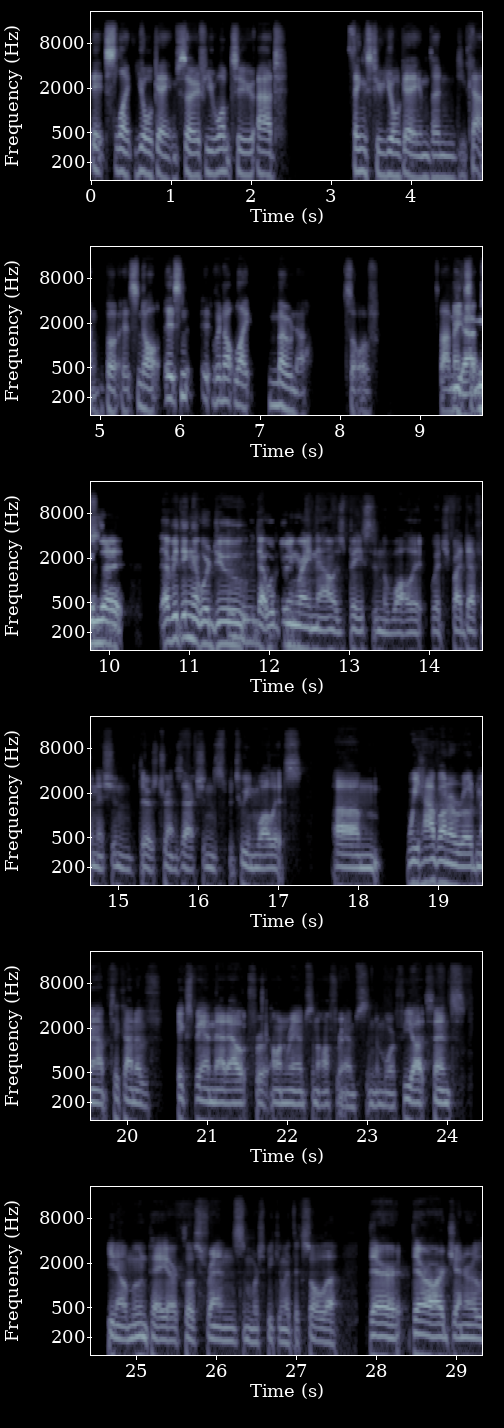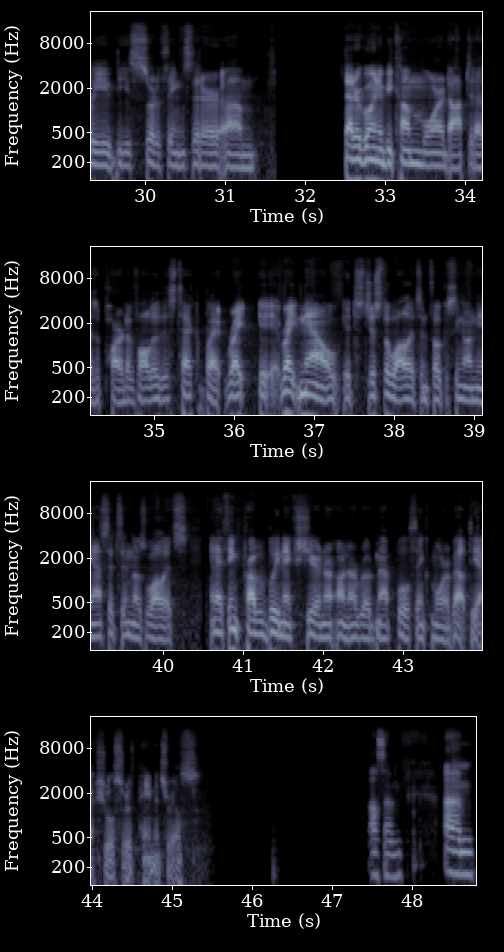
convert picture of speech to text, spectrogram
it's like your game. So if you want to add things to your game, then you can, but it's not it's it, we're not like Mona sort of. that makes yeah, sense. I mean the everything that we're do Mhm. that we're doing right now is based in the wallet, which by definition there's transactions between wallets. Um, we have on our roadmap to kind of expand that out for on ramps and off ramps in a more fiat sense. You know, MoonPay are close friends, and we're speaking with Exola. There, there are generally these sort of things that are um, that are going to become more adopted as a part of all of this tech. But right, it, right now, it's just the wallets and focusing on the assets in those wallets. And I think probably next year on our, on our roadmap, we'll think more about the actual sort of payments rails. Awesome. Um,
